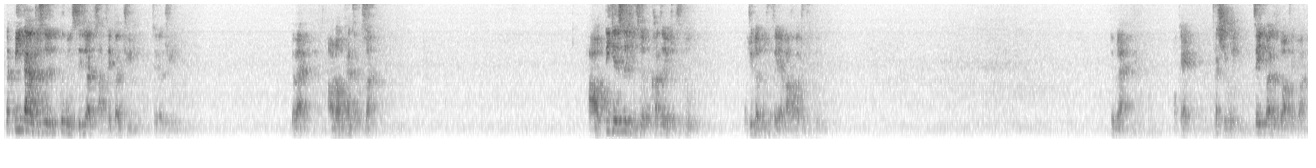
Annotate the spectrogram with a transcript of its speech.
那 B 当然就是顾名思义，要找这段距离，这段距离，对不对？好，那我们看怎么算。好，第一件事情是我看这里九十度，我就忍不住这样把它画九十度，对不对？OK，那请问你这一段是多少？这一段？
